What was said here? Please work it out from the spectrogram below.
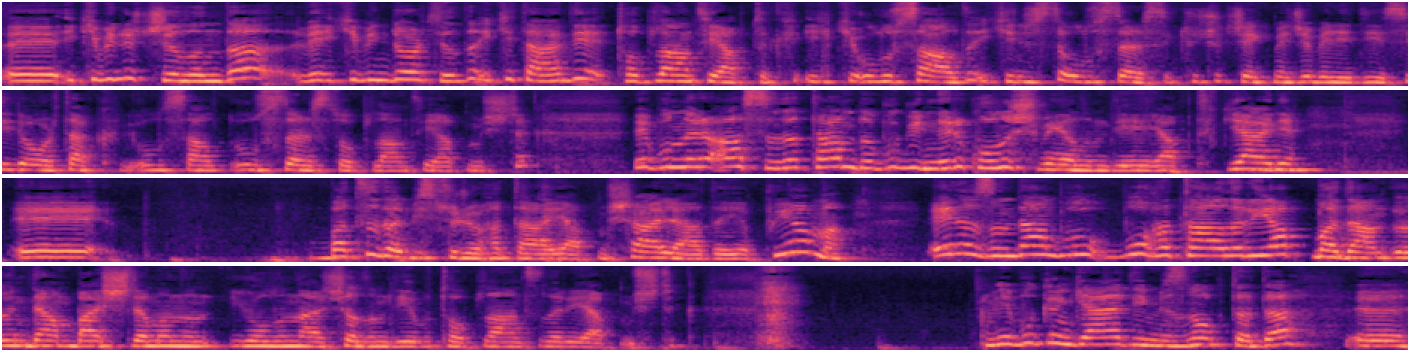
E, 2003 yılında ve 2004 yılında iki tane de toplantı yaptık. İlki ulusaldı, ikincisi de uluslararası. Küçükçekmece Belediyesi ile ortak bir ulusal, uluslararası toplantı yapmıştık. Ve bunları aslında tam da bugünleri konuşmayalım diye yaptık. Yani e, Batı da bir sürü hata yapmış, hala da yapıyor ama en azından bu bu hataları yapmadan önden başlamanın yolunu açalım diye bu toplantıları yapmıştık. Ve bugün geldiğimiz noktada e,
